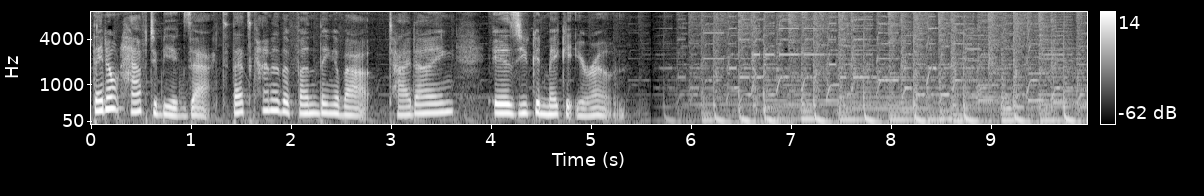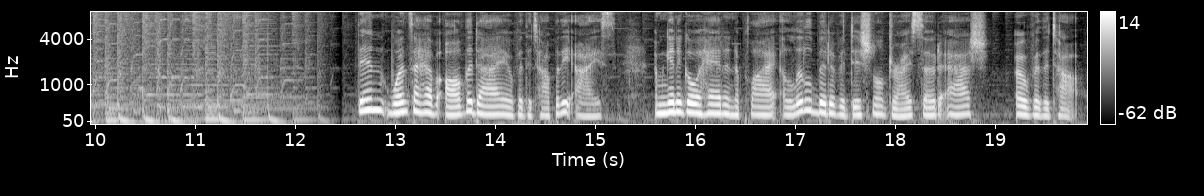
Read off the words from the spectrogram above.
They don't have to be exact. That's kind of the fun thing about tie-dyeing is you can make it your own. Then once I have all the dye over the top of the ice, I'm going to go ahead and apply a little bit of additional dry soda ash over the top.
